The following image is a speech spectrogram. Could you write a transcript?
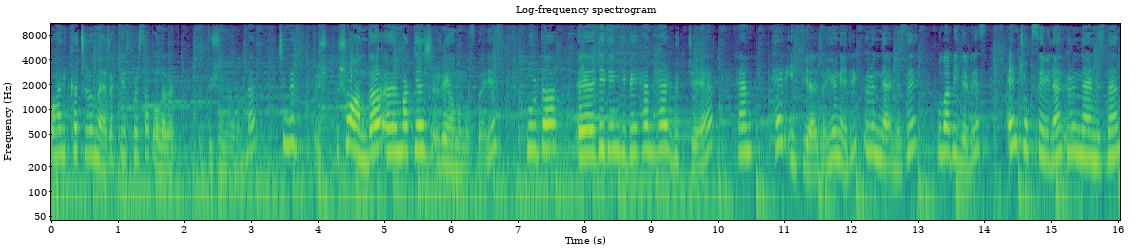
Bu hani kaçırılmayacak bir fırsat olarak düşünüyorum ben. Şimdi şu anda e, makyaj reyonumuzdayız. Burada e, dediğim gibi hem her bütçeye hem her ihtiyaca yönelik ürünlerimizi bulabiliriz. En çok sevilen ürünlerimizden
